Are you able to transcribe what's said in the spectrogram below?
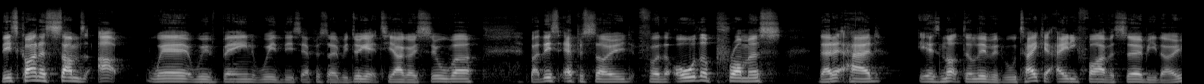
This kind of sums up where we've been with this episode. We do get Thiago Silva, but this episode, for the, all the promise that it had, it has not delivered. We'll take an 85 Acerbi though,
